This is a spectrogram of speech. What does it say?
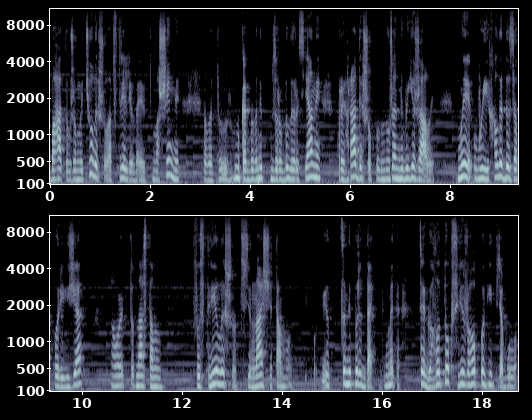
багато вже ми чули, що обстрілюють машини. От, ну, як би вони зробили росіяни пригради, щоб вже не виїжджали. Ми виїхали до Запоріжжя, от, нас там зустріли, що всі наші там. Це не передати. Розумієте? Це як глоток свіжого повітря було.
